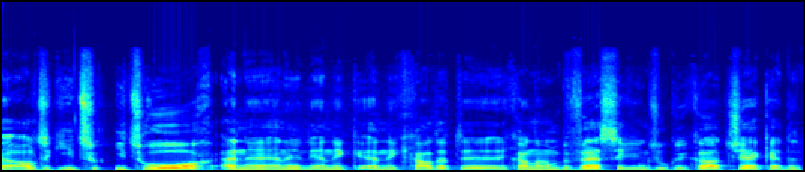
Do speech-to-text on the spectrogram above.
als ik iets, iets hoor en, en, en, en ik, en ik, ga eh, ik ga naar een bevestiging zoeken, ik ga het checken en het,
